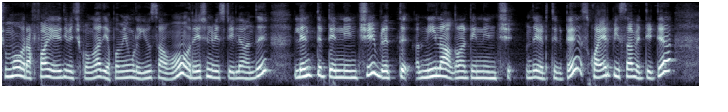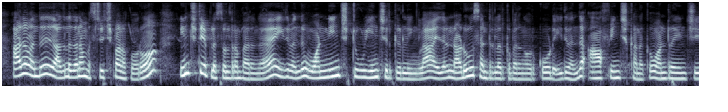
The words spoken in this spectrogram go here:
சும்மா ஒரு ரஃபாக எழுதி வச்சுக்கோங்க. அது எப்போவுமே உங்களுக்கு யூஸ் ஆகும். ரேஷன் வேஸ்டியில் வந்து லென்த்து டென் இன்ச்சு பிரெத்து நீளம் அகலம் டென் இன்ச்சு வந்து எடுத்துக்கிட்டு ஸ்கொயர் பீஸாக வெட்டிட்டு அதை வந்து அதில் தான் நம்ம ஸ்டிச் பண்ண போகிறோம் இன்ச் டேப்பில் சொல்கிறேன் பாருங்கள் இது வந்து ஒன் இன்ச் டூ இன்ச் இருக்குது இல்லைங்களா? இதில் நடுவு சென்டரில் இருக்க பாருங்கள் ஒரு கோடு. இது வந்து ஆஃப் இன்ச் கணக்கு ஒன்றரை இன்ச்சு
